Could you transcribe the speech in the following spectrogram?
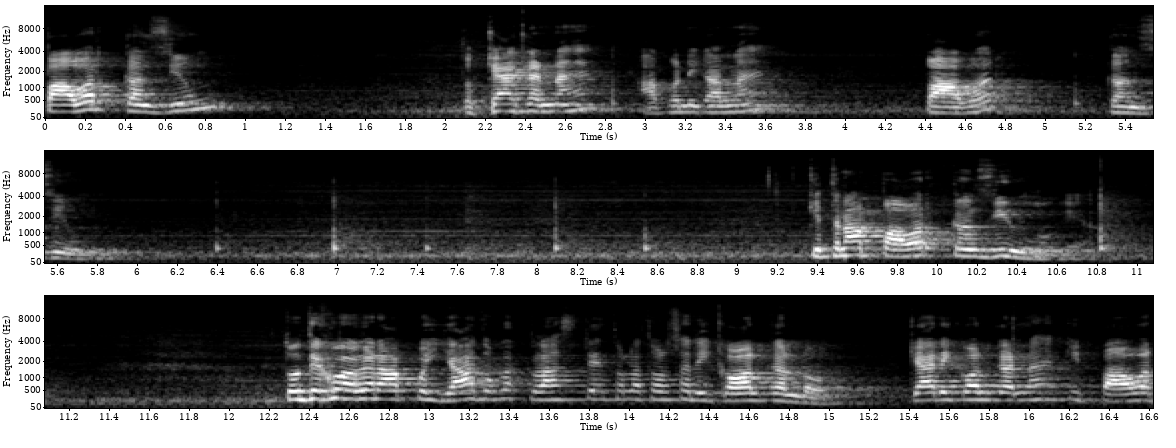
power consume तो क्या करना है? आपको निकालना है। Power consume. कितना पावर कंज्यूम हो गया? तो देखो, अगर आपको याद होगा क्लास टेंथ वाला थोड़ा सा रिकॉल कर लो। क्या रिकॉल करना है कि power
